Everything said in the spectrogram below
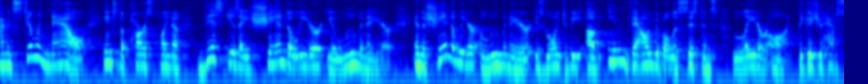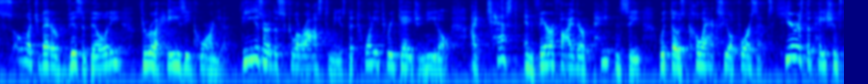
I'm instilling now into the pars plana, this is a chandelier illuminator. And the chandelier illuminator is going to be of invaluable assistance later on because you have so much better visibility through a hazy cornea. These are the sclerostomies, the 23 gauge needle. I test and verify their patency with those coaxial forceps. Here's the patient's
